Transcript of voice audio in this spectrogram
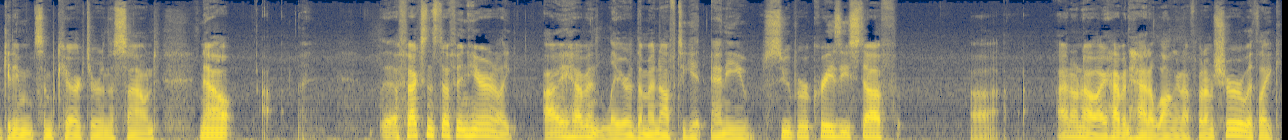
getting some character in the sound. Now, effects and stuff in here, like I haven't layered them enough to get any super crazy stuff. Uh, I don't know. I haven't had it long enough, but I'm sure with like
